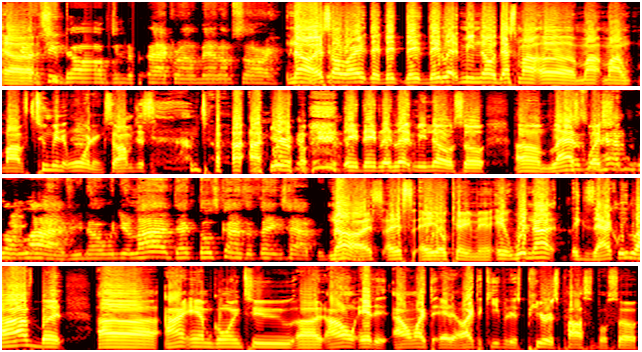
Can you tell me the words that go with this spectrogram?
Uh, few she, dogs in the background, man. I'm sorry. No, it's all right. They, they they they let me know that's my uh my my my two minute warning. So I'm just I hear them. they, they they let me know. So um last that's question. What happens on live, you know, when you're live, that those kinds of things happen. No, nah, it's it's a okay, man. It, we're not exactly live, but uh, I am going to. Uh, I don't edit. I don't like to edit. I like to keep it as pure as possible. So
